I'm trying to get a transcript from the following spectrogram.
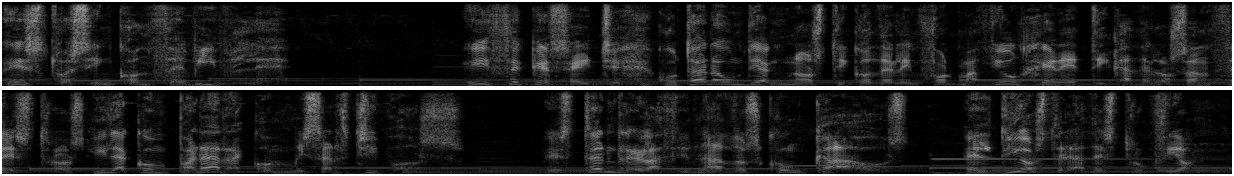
Esto es inconcebible. Hice que Sage ejecutara un diagnóstico de la información genética de los ancestros y la comparara con mis archivos. Están relacionados con Caos, el dios de la destrucción.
